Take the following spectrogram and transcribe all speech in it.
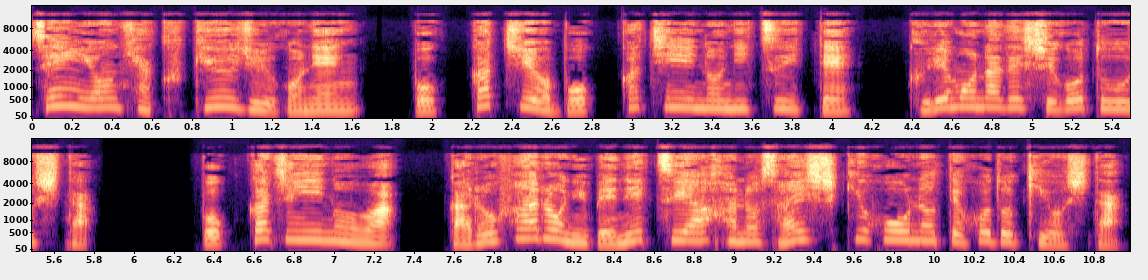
1495年、ボッカチオ・ボッカチーノについて、クレモナで仕事をした。ボッカチーノはガロファロにベネツィア派の彩色法の手ほどきをした。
